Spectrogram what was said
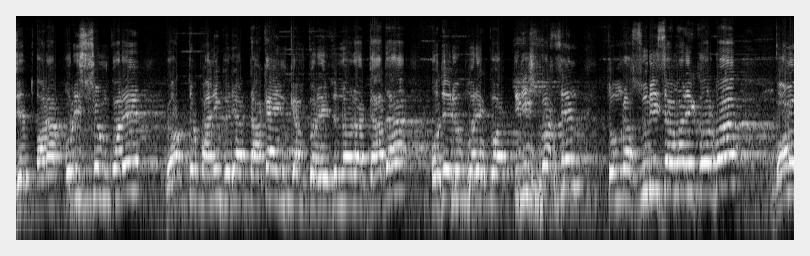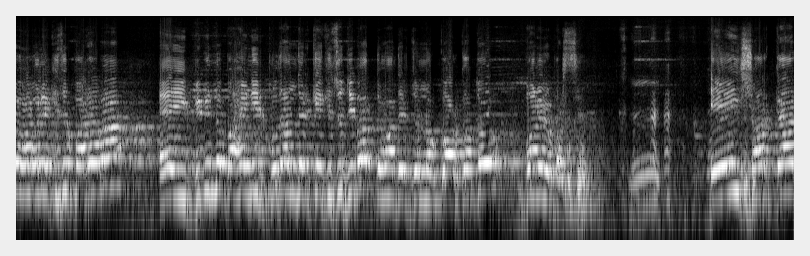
যে ওরা পরিশ্রম করে, রক্ত পানি করে টাকা ইনকাম করে, এই জন্য ওরা গাদা, ওদের উপরে কর তিরিশ পার্সেন্ট তোমরা চুরি চামারি করবা, গণভবনে কিছু পাঠাবা, এই বিভিন্ন বাহিনীর প্রধানদেরকে কিছু দিবা, তোমাদের জন্য কর কত? পনেরো পার্সেন্ট এই সরকার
